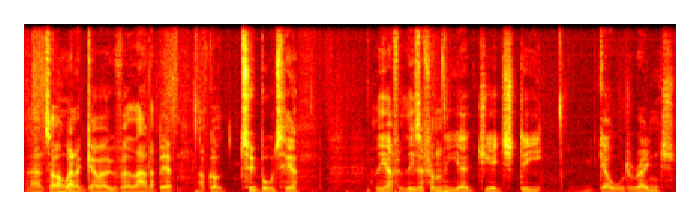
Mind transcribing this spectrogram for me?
And so I'm going to go over that a bit. I've got two boards here. These are from the uh, GHD Gold range.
